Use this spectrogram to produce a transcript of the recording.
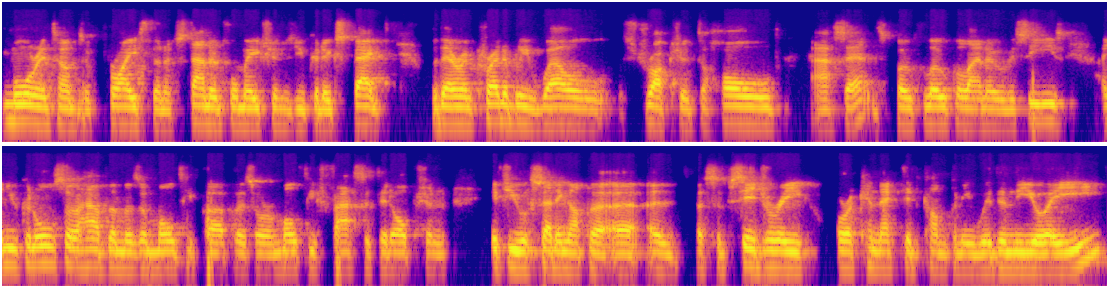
more in terms of price than a standard formations you could expect, but they're incredibly well structured to hold assets, both local and overseas. And you can also have them as a multi-purpose or a multifaceted option if you're setting up a, a, a subsidiary or a connected company within the UAE.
